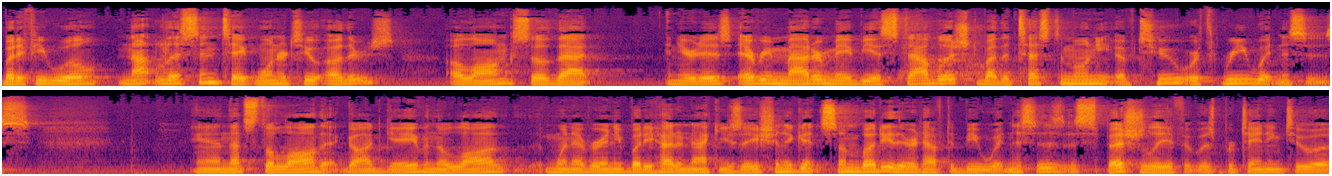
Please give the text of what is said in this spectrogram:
But if he will not listen, take one or two others along, so that and here it is every matter may be established by the testimony of two or three witnesses. And that's the law that God gave. And the law, whenever anybody had an accusation against somebody, there would have to be witnesses, especially if it was pertaining to a,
